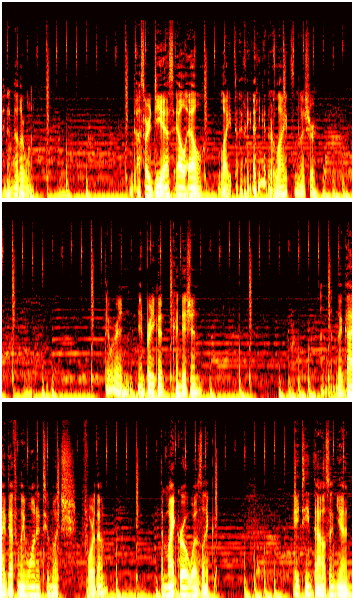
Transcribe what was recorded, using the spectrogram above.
And another one. Uh, sorry, DSLL Lite. I think I think they're lights. I'm not sure. They were in in pretty good condition. Uh, the guy definitely wanted too much for them. The micro was like 18,000 yen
